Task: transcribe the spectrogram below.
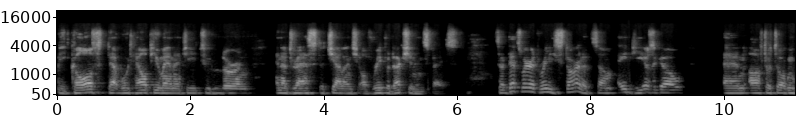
because that would help humanity to learn and address the challenge of reproduction in space. So, that's where it really started some eight years ago. And after talking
